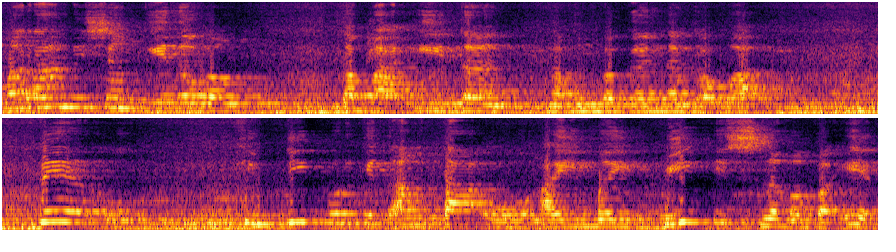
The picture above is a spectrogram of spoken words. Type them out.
Marami siyang ginawang kabaitan na kumbaga nagawa. Pero, hindi porkit ang tao ay may bihis na mabait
